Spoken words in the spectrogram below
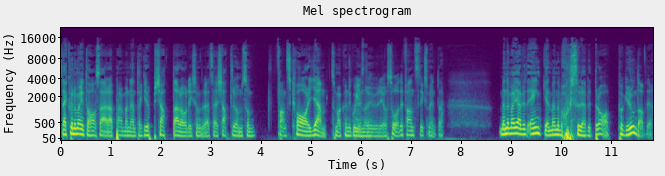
Där kunde man inte ha så här permanenta gruppchattar och liksom, du vet, så här chattrum som fanns kvar jämt. Som man kunde gå in och det. ur i och så. Det fanns liksom inte. Men den var jävligt enkel, men den var också jävligt bra på grund av det.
